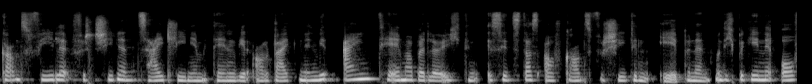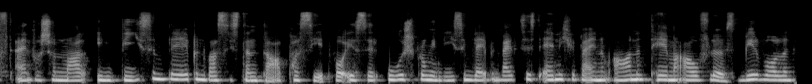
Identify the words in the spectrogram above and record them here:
ganz viele verschiedene Zeitlinien, mit denen wir arbeiten. Wenn wir ein Thema beleuchten, sitzt das auf ganz verschiedenen Ebenen. Und ich beginne oft einfach schon mal in diesem Leben, was ist denn da passiert? Wo ist der Ursprung in diesem Leben? Weil es ist ähnlich wie bei einem Ahnenthema auflösen. Wir wollen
